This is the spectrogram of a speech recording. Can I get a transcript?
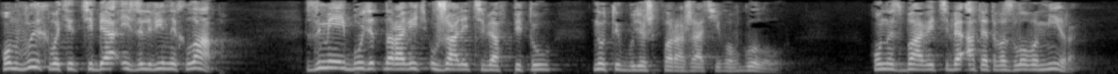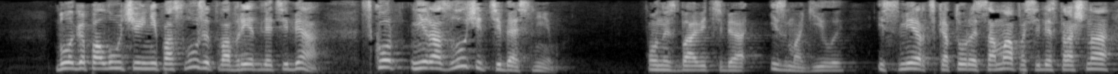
Он выхватит тебя из львиных лап. Змей будет норовить ужалить тебя в пету, но ты будешь поражать его в голову. Он избавит тебя от этого злого мира. Благополучие не послужит во вред для тебя. Скорбь не разлучит тебя с ним. Он избавит тебя из могилы, и смерть, которая сама по себе страшна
